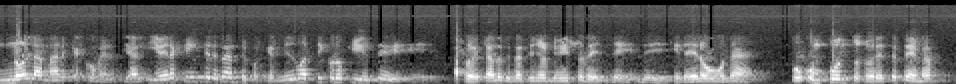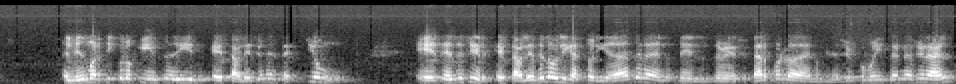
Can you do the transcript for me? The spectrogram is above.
No la marca comercial. Y verá qué interesante, porque el mismo artículo 15, eh, aprovechando que está el señor ministro, le, le, genero un punto sobre este tema. El mismo artículo 15 establece una excepción es, decir, establece la obligatoriedad de, de, recetar por la denominación común internacional,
